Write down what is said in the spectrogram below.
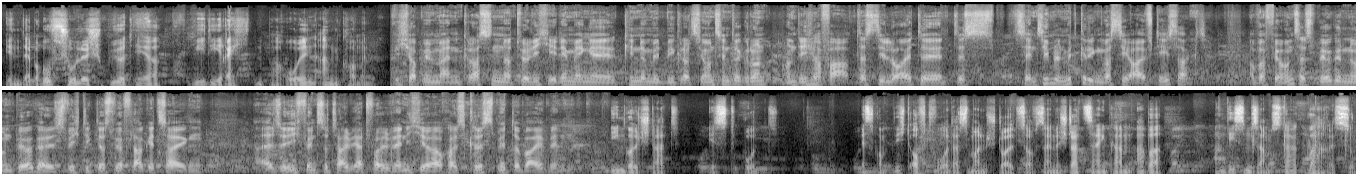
In der Berufsschule spürt er, wie die rechten Parolen ankommen. Ich habe in meinen Klassen natürlich jede Menge Kinder mit Migrationshintergrund und ich erfahre, dass die Leute das sensibel mitkriegen, was die AfD sagt. Aber für uns als Bürgerinnen und Bürger ist wichtig, dass wir Flagge zeigen. Also ich finde es total wertvoll, wenn ich hier auch als Christ mit dabei bin. Ingolstadt ist bunt. Es kommt nicht oft vor, dass man stolz auf seine Stadt sein kann, aber an diesem Samstag war es so.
